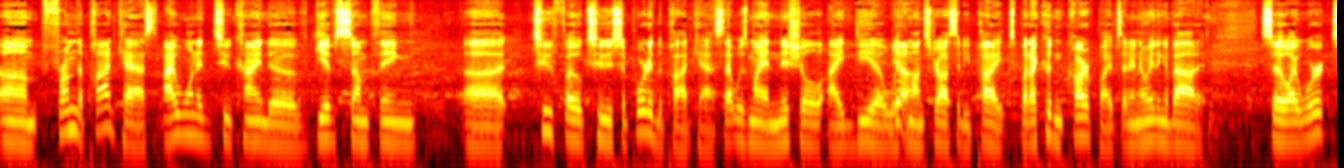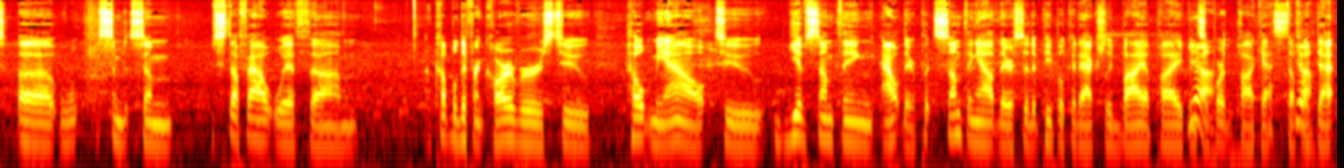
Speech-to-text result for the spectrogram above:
um, from the podcast, I wanted to kind of give something uh, to folks who supported the podcast. That was my initial idea with Yeah. Monstrosity Pipes, but I couldn't carve pipes. I didn't know anything about it. So I worked uh, w- some some stuff out with um, a couple different carvers to help me out to give something out there, put something out there so that people could actually buy a pipe and Yeah. support the podcast, stuff Yeah. like that.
